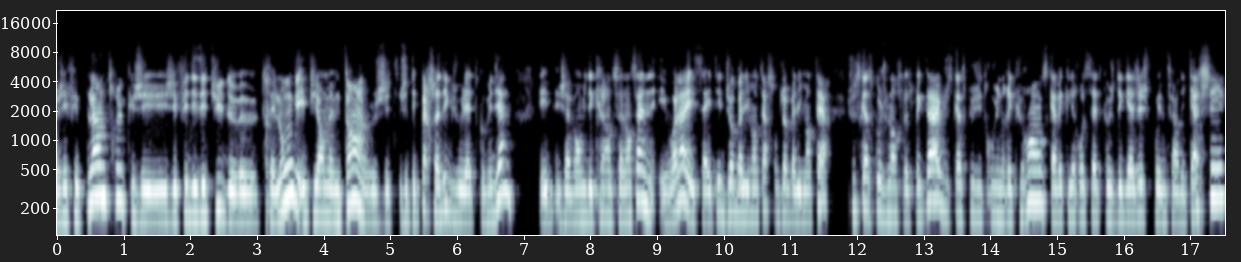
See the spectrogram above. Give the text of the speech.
j'ai fait plein de trucs. J'ai fait des études très longues. Et puis en même temps, j'étais persuadée que je voulais être comédienne. Et j'avais envie d'écrire un seul en scène. Et voilà, et ça a été job alimentaire sur job alimentaire jusqu'à ce que je lance le spectacle, jusqu'à ce que j'y trouve une récurrence, qu'avec les recettes que je dégageais, je pouvais me faire des cachets.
